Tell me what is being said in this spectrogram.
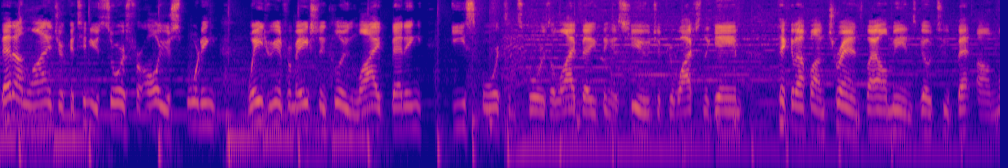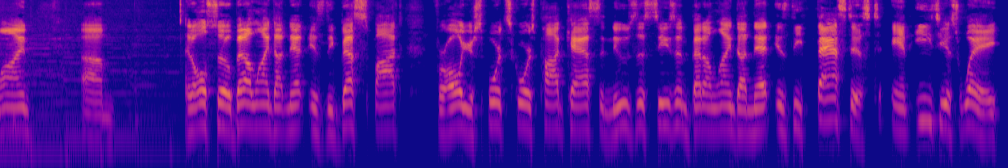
BetOnline is your continued source for all your sporting wagering information, including live betting, esports, and scores. The live betting thing is huge. If you're watching the game, pick it up on trends. By all means, go to BetOnline. Um, and also, betonline.net is the best spot for all your sports scores, podcasts, and news this season. Betonline.net is the fastest and easiest way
